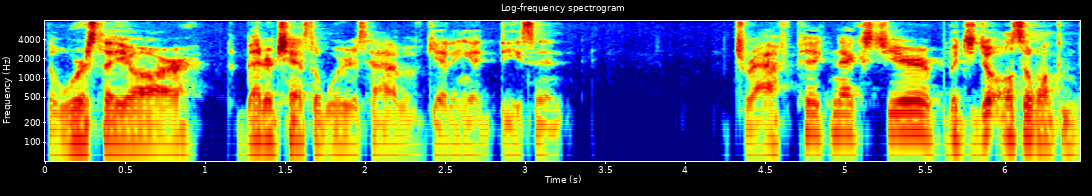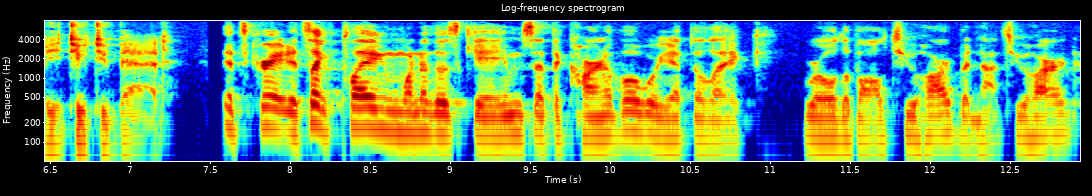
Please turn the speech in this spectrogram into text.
the worse they are, the better chance the Warriors have of getting a decent draft pick next year. But you don't also want them to be too too bad. It's great. It's like playing one of those games at the carnival where you have to like roll the ball too hard but not too hard.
